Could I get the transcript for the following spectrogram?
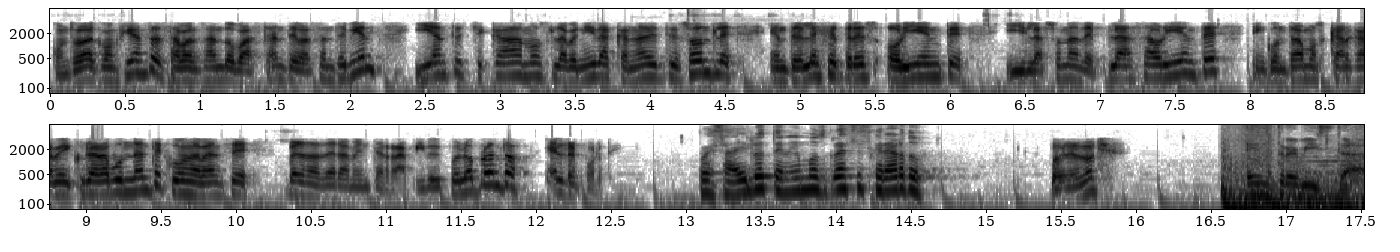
con toda confianza. Está avanzando bastante, bastante bien. Y antes checábamos la avenida Canal de Tezontle entre el eje 3 Oriente y la zona de Plaza Oriente. Encontramos carga vehicular abundante con un avance verdaderamente rápido. Y por lo pronto, el reporte. Pues ahí lo tenemos. Gracias, Gerardo. Buenas noches. Entrevista.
